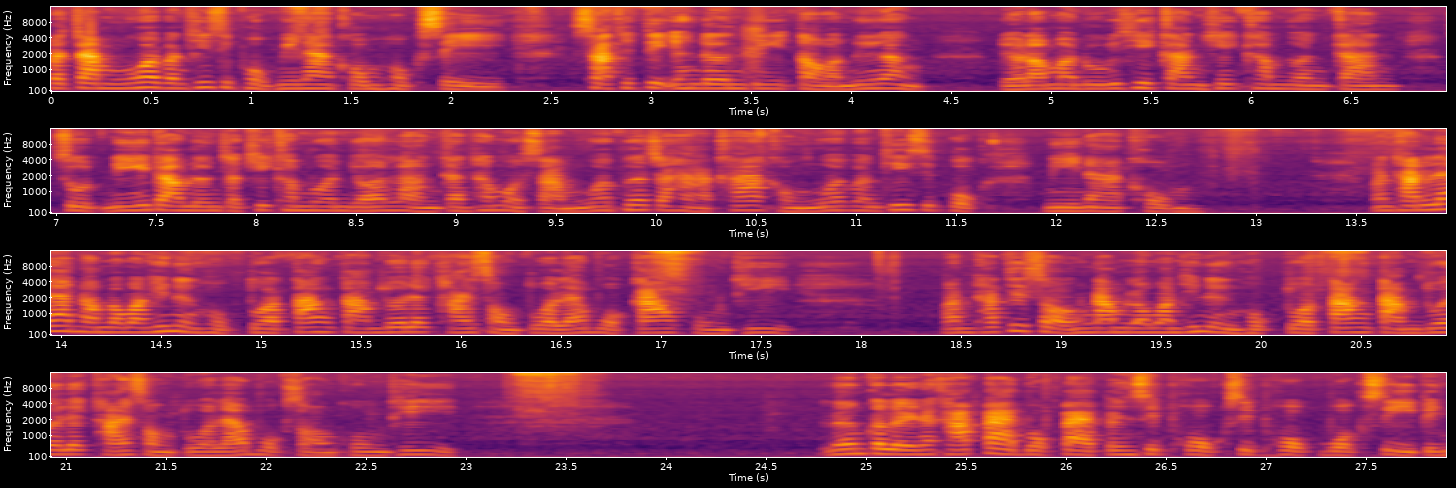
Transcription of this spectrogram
ประจำงวดวันที่ 16 มีนาคม 64 สถิติยังเดินดีต่อเนื่อง เดี๋ยวเรามาดูวิธีการคิดคำนวณกัน สูตรนี้ดาวเรืองจะคิดคำนวณย้อนหลังกันทั้งหมด 3 งวด เพื่อจะหาค่าของงวดวันที่ 16 มีนาคมบรรทัดแรกนำรางวัลที่ 1 6 ตัวตั้งตามด้วยเลขท้าย 2 ตัวแล้วบวก 9 คงที่ บรรทัดที่ 2นำรางวัลที่ 1 6 ตัวตั้งตามด้วยเลขท้าย 2 ตัวแล้วบวก 2 คงที่ เริ่มกันเลยนะคะ8บวก8เป็น 16 16 บวก 4 เป็น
